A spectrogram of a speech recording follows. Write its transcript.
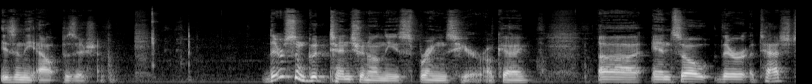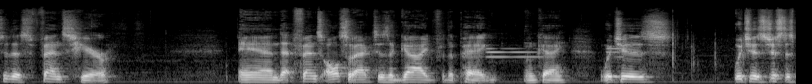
is in the out position. There's some good tension on these springs here, okay? Uh, and so they're attached to this fence here, and that fence also acts as a guide for the peg, okay? Which is which is just a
